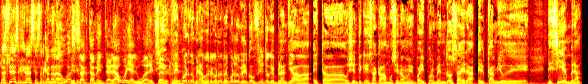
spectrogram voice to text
Las ciudades en general se acercan al agua. siempre. Exactamente, al agua y a lugares Sí, fértiles. recuerdo, mirá, voy a recordar, recuerdo que el conflicto que planteaba esta oyente que sacábamos en Amo Mi País por Mendoza era el cambio de, de siembra.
